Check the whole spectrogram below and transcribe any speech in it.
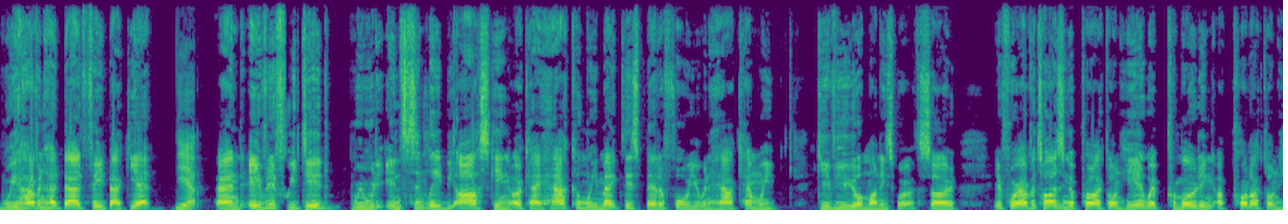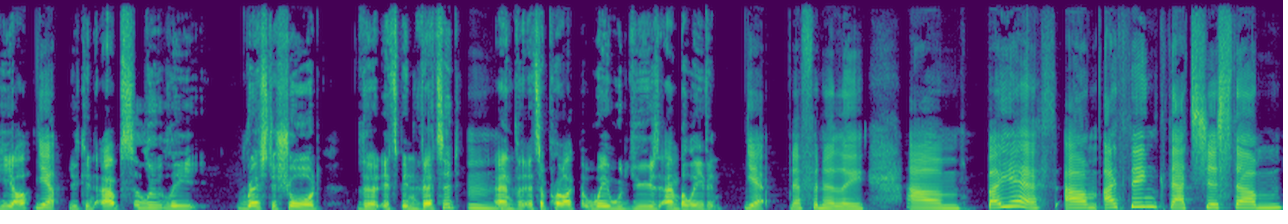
we haven't had bad feedback yet, yep. and even if we did, we would instantly be asking, okay, how can we make this better for you, and how can we give you your money's worth? So, if we're advertising a product on here, we're promoting a product on here. Yeah. You can absolutely rest assured that it's been vetted Mm. and that it's a product that we would use and believe in. Yeah, definitely. Um, but yes, um, I think that's just um,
